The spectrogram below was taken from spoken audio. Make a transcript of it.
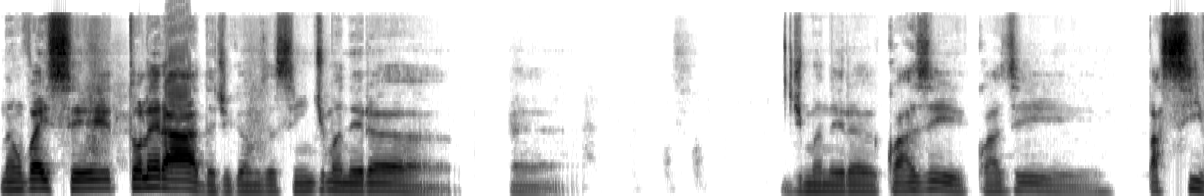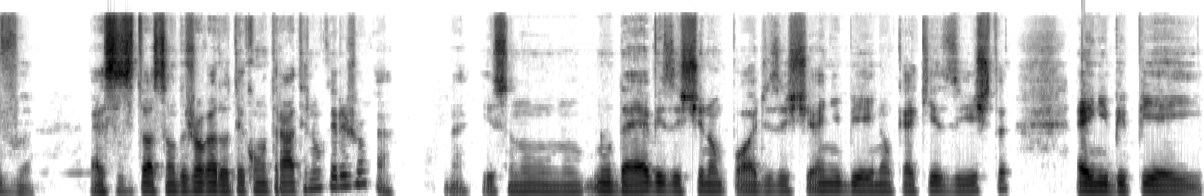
não vai ser tolerada, digamos assim, de maneira é, de maneira quase quase passiva essa situação do jogador ter contrato e não querer jogar. Né? Isso não, não, não, deve existir, não pode existir. A NBA não quer que exista. A NBPA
